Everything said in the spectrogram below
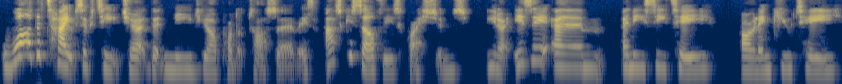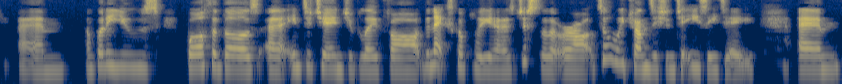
what are the types of teacher that need your product or service? Ask yourself these questions. You know, is it um, an ECT or an NQT? Um, I'm going to use both of those uh, interchangeably for the next couple of years, just so that we're out until we transition to ECT. Um,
